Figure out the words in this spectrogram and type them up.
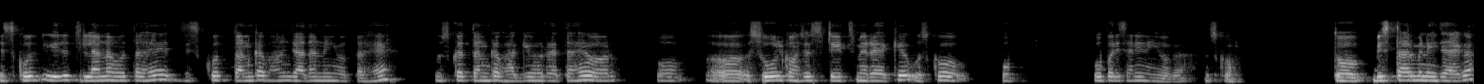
इसको, ये जो चिल्लाना होता है, जिसको तन का भान ज़्यादा नहीं होता है, उसका तन का भाग्य हो रहता है और वो सोल कॉन्शियस स्टेट्स में रह के उसको वो परेशानी नहीं होगा उसको। तो विस्तार में नहीं जाएगा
